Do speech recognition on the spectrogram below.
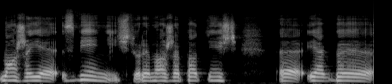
może je zmienić, który może podnieść e, jakby e,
